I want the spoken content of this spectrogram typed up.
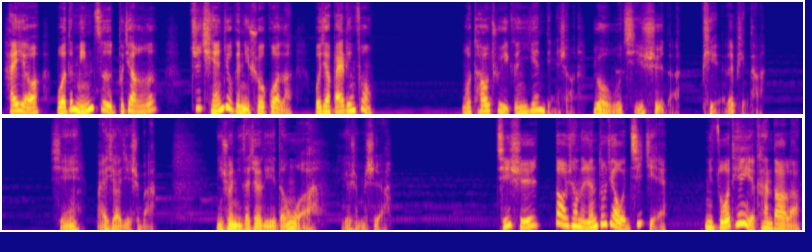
还有，我的名字不叫阿，之前就跟你说过了，我叫白灵凤。”我掏出一根烟，点上，若无其事的瞥了瞥他。行。白小姐是吧？你说你在这里等我有什么事啊？其实道上的人都叫我鸡姐，你昨天也看到了，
